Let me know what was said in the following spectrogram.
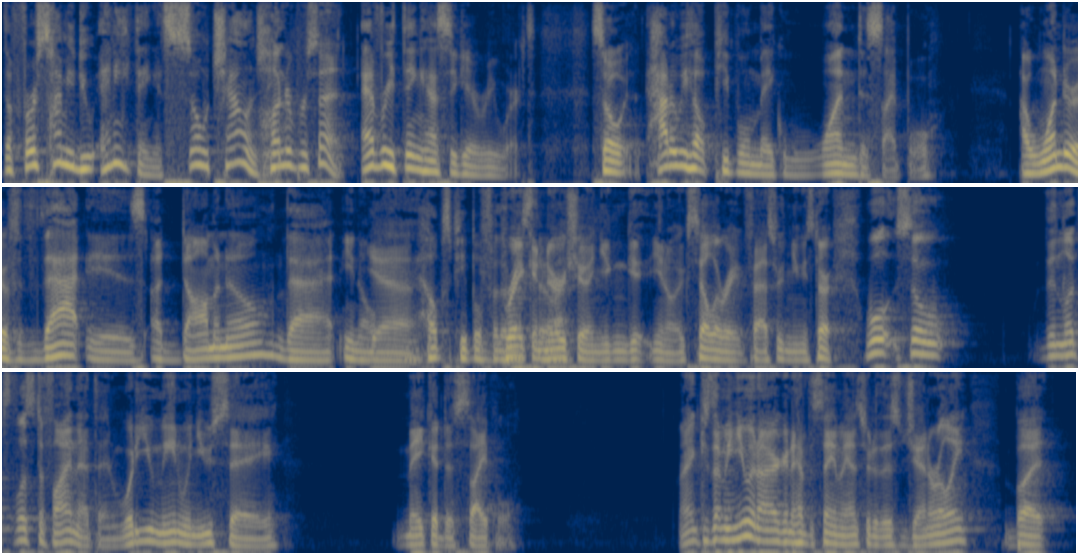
The first time you do anything, it's so challenging. hundred percent. Everything has to get reworked. So, how do we help people make one disciple? I wonder if that is a domino that you know Yeah. helps people for the break rest of their life. inertia and you can get you know accelerate faster than you can start. Well, so then let's let's define that then. What do you mean when you say make a disciple? Right? Because I mean, you and I are going to have the same answer to this generally, but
